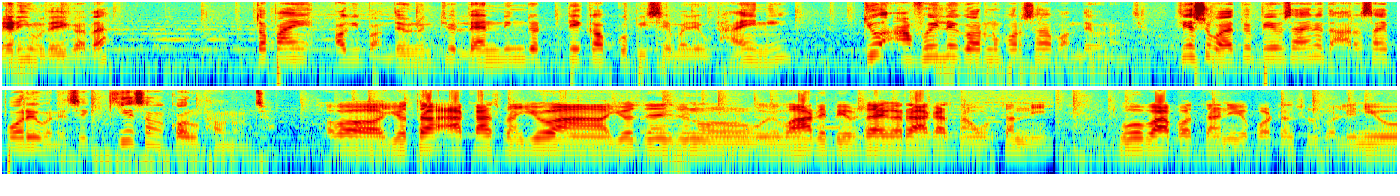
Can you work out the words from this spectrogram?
रेडी हुँदै गर्दा तपाईँ अघि भन्दै हुनुहुन्थ्यो ल्यान्डिङ र टेकअपको विषय मैले उठाएँ नि। त्यो आफैले गर्नुपर्छ भन्दै हुनुहुन्थ्यो। त्यसो भए त्यो व्यवसाय नै धारासाय पऱ्यो भने चाहिँ केसँग कर उठाउनुहुन्छ? अब यो त आकाशमा यो यो चाहिँ जुन उहाँहरूले व्यवसाय गरेर आकाशमा उड्छन् नि सो बापत चाहिँ यो पर्यटन शुल्क लिने हो।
